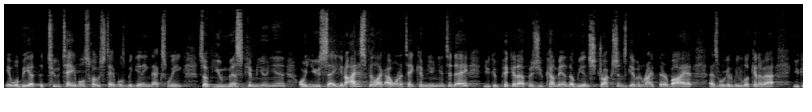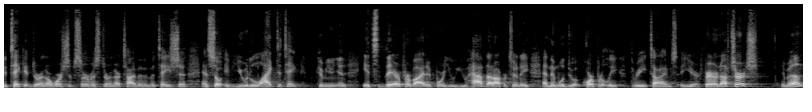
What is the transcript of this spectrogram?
It will be at the two tables, host tables, beginning next week. So if you miss communion or you say, you know, I just feel like I want to take communion today, you can pick it up as you come in. There'll be instructions given right there by it, as we're going to be looking at. You could take it during our worship service, during our time of invitation. And so if you would like to take communion, it's there provided for you. You have that opportunity, and then we'll do it corporately three times a year. Fair enough, church? Amen?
